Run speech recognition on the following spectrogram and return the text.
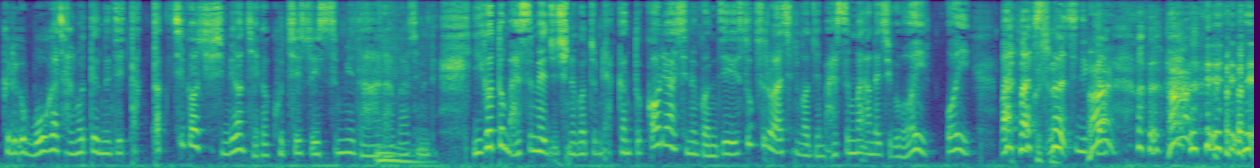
그리고 뭐가 잘못됐는지 딱딱 찍어주시면 제가 고칠 수 있습니다. 라고 음. 하시는데 이것도 말씀해 주시는 건좀 약간 또 꺼려 하시는 건지 쑥스러워 하시는 건지 말씀만 안 해주고 어이, 어이, 말 말씀하시니까. 네.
